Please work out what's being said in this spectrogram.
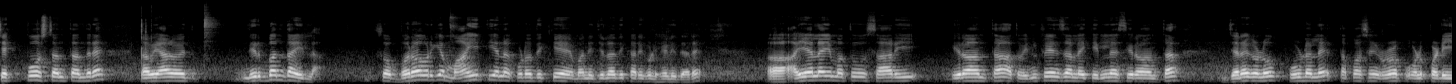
ಚೆಕ್ ಪೋಸ್ಟ್ ಅಂತಂದರೆ ನಾವು ಯಾರು ನಿರ್ಬಂಧ ಇಲ್ಲ. ಸೊ ಬರೋವರಿಗೆ ಮಾಹಿತಿಯನ್ನು ಕೊಡೋದಕ್ಕೆ ಮಾನ್ಯ ಜಿಲ್ಲಾಧಿಕಾರಿಗಳು ಹೇಳಿದ್ದಾರೆ. ಐ ಎಲ್ ಐ ಮತ್ತು ಸಾರಿ ಇರೋವಂಥ ಅಥವಾ ಇನ್ಫ್ಲೂಯೆನ್ಸಾ ಲೈಕ್ ಇಲ್ನೆಸ್ ಇರೋವಂಥ ಜನಗಳು ಕೂಡಲೇ ತಪಾಸಣೆ ಒಳ ಒಳಪಡಿ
